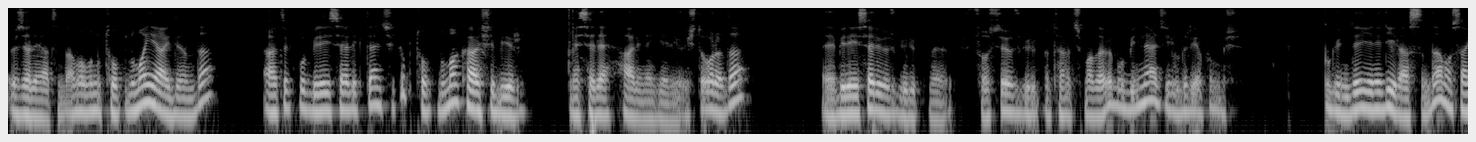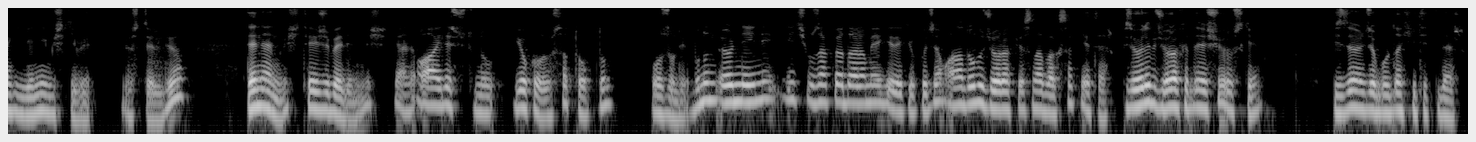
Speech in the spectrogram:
özel hayatında. Ama bunu topluma yaydığında artık bu bireysellikten çıkıp topluma karşı bir mesele haline geliyor. İşte orada e, bireysel özgürlük mü, sosyal özgürlük mü tartışmaları bu binlerce yıldır yapılmış. Bugün de yeni değil aslında ama sanki yeniymiş gibi gösteriliyor. Denenmiş, tecrübe edilmiş. Yani o aile sütunu yok olursa toplum bozuluyor. Bunun örneğini hiç uzaklarda aramaya gerek yok hocam. Anadolu coğrafyasına baksak yeter. Biz öyle bir coğrafyada yaşıyoruz ki bizden önce burada Hititler,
